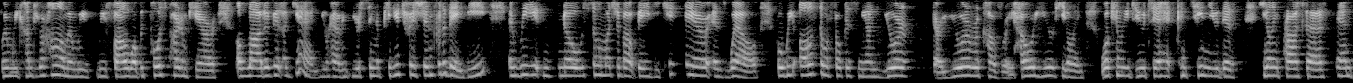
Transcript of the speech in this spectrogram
when we come to your home and we we follow up with postpartum care a lot of it again you have you're seeing a pediatrician for the baby. And we know so much about baby care as well. But we also are focusing on your your recovery? How are you healing? What can we do to continue this healing process? And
